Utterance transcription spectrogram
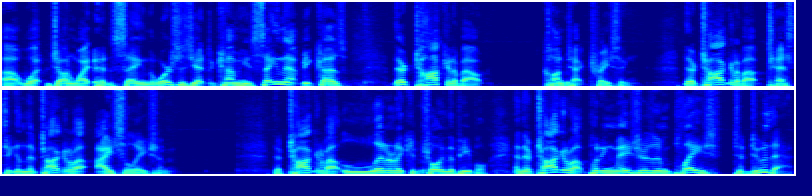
uh, what John Whitehead is saying. The worst is yet to come. He's saying that because they're talking about contact tracing, they're talking about testing, and they're talking about isolation. They're talking about literally controlling the people, and they're talking about putting measures in place to do that.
